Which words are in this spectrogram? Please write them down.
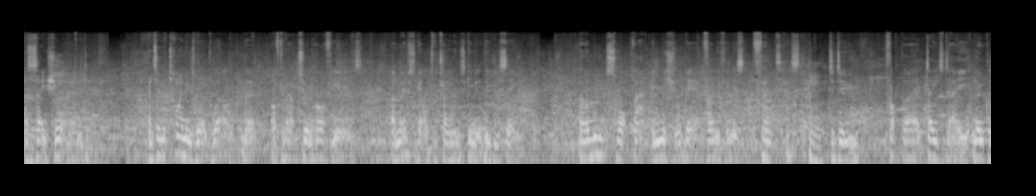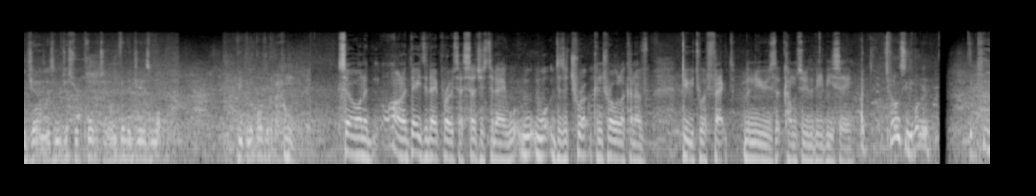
as I say, shorthand. And so the timings worked well. That after about two and a half years, I managed to get onto the training scheme at the BBC. And I wouldn't swap that initial bit for anything. It's fantastic to do proper day-to-day local journalism, just reporting on villages and what people are bothered about. So on a on a day-to-day process such as today, what, what does a truck controller kind of do to affect the news that comes through the BBC? Uh, to be honest with you, one of the key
